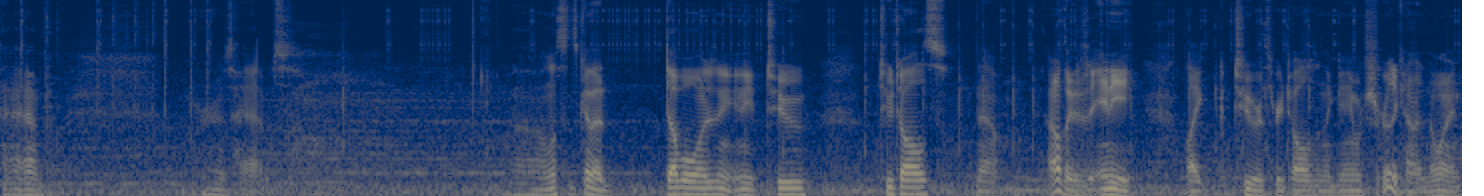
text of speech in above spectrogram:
hab. Where's habs? Uh, unless it's got a double, is any, any two, two talls? No, I don't think there's any like two or three talls in the game, which is really kind of annoying.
